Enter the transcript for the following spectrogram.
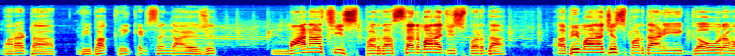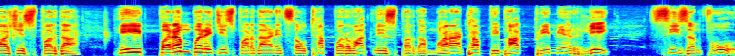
मराठा विभाग क्रिकेट संघ आयोजित. मानाची स्पर्धा सन्मानाची स्पर्धा अभिमानाची स्पर्धा आणि गौरवाची स्पर्धा. ही परंपरेची स्पर्धा आणि चौथ्या पर्वातली स्पर्धा मराठा विभाग प्रीमियर लीग सीझन फोर.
